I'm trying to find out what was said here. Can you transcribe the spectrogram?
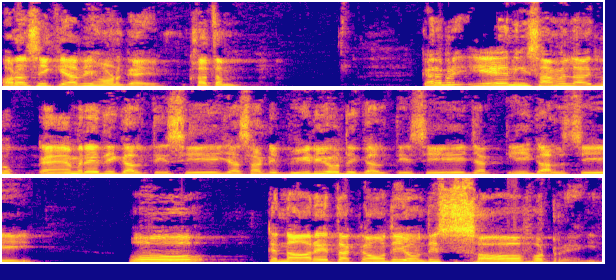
ਔਰ ਅਸੀਂ ਕਿਹਾ ਵੀ ਹੁਣ ਗਏ, ਖਤਮ। ਕਹਿੰਦਾ ਪਰ ਇਹ ਨਹੀਂ ਸਮਝ ਲੱਗਦੀ ਉਹ ਕੈਮਰੇ ਦੀ ਗਲਤੀ ਸੀ ਜਾਂ ਸਾਡੀ ਵੀਡੀਓ ਦੀ ਗਲਤੀ ਸੀ ਜਾਂ ਕੀ ਗੱਲ ਸੀ। ਉਹ ਕਿਨਾਰੇ ਤੱਕ ਆਉਂਦੀ ਆਉਂਦੀ 100 ਫੁੱਟ ਰਹਿ ਗਈ।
